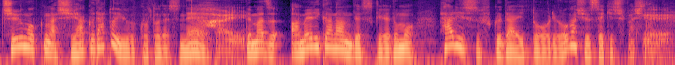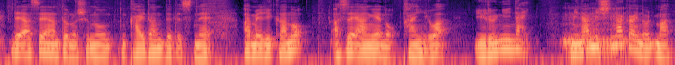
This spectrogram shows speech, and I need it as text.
中国が主役だということですね、はい、でまずアメリカなんですけれども、ハリス副大統領が出席しました、えー、で ASEAN との首脳会談で、ですねアメリカの ASEAN への関与は揺るぎない。南シナ海の、まあ、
